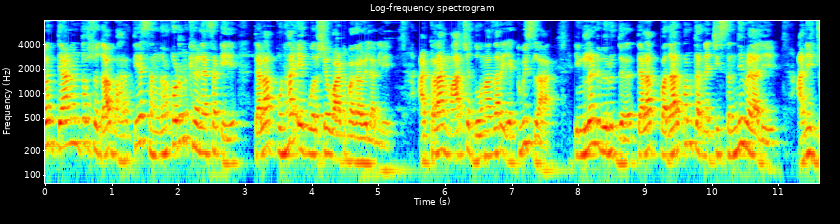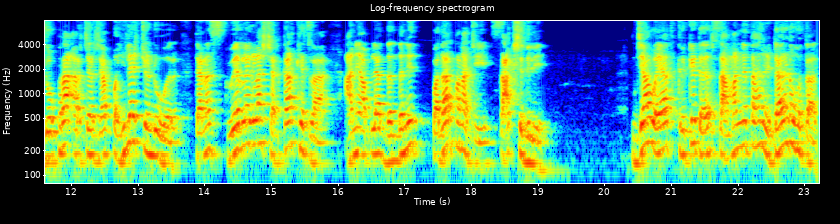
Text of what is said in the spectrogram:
पण त्यानंतर सुद्धा भारतीय संघाकडून खेळण्यासाठी त्याला पुन्हा एक वर्ष वाट बघावी लागली. अठरा मार्च दोन हजार एकवीस ला इंग्लंड विरुद्ध त्याला पदार्पण करण्याची संधी मिळाली आणि जोफ्रा आर्चरच्या पहिल्या चेंडूवर त्यानं स्क्वेअर लेगला षटकार खेचला आणि आपल्या दणदणीत पदार्पणाची साक्ष दिली. ज्या वयात क्रिकेटर सामान्यतः रिटायर्ड होतात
